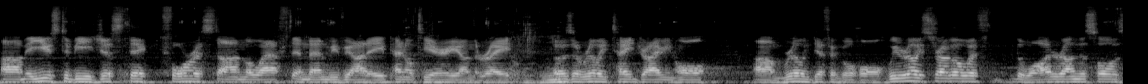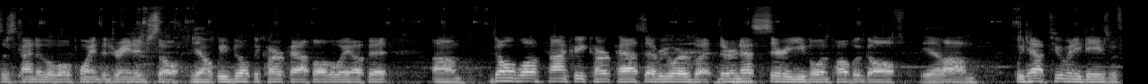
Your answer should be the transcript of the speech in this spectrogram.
Um, it used to be just thick forest on the left, and then we've got a penalty area on the right. Mm-hmm. It was a really tight driving hole. Um, really difficult hole. We really struggle with the water on this hole. This is kind of the low point, the drainage. So Yeah. we built the cart path all the way up it. Um, don't love concrete cart paths everywhere, but they're a necessary evil in public golf. Yeah. Um, we'd have too many days with,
